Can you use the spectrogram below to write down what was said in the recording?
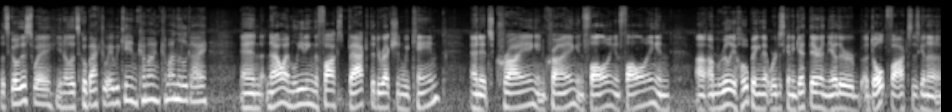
let's go this way you know let's go back the way we came come on come on little guy and now I'm leading the fox back the direction we came, and it's crying and crying and following and following. And uh, I'm really hoping that we're just going to get there, and the other adult fox is going to,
